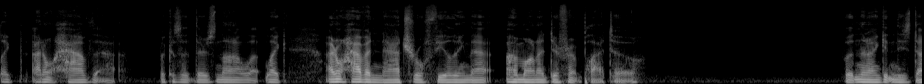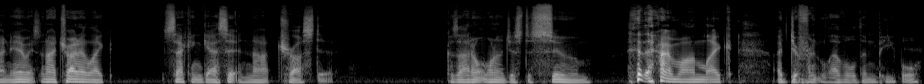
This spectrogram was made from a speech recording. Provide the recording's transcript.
Like I don't have that because there's not a lot, like I don't have a natural feeling that I'm on a different plateau. But then I get in these dynamics and I try to like second guess it and not trust it because I don't want to just assume that I'm on like a different level than people.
